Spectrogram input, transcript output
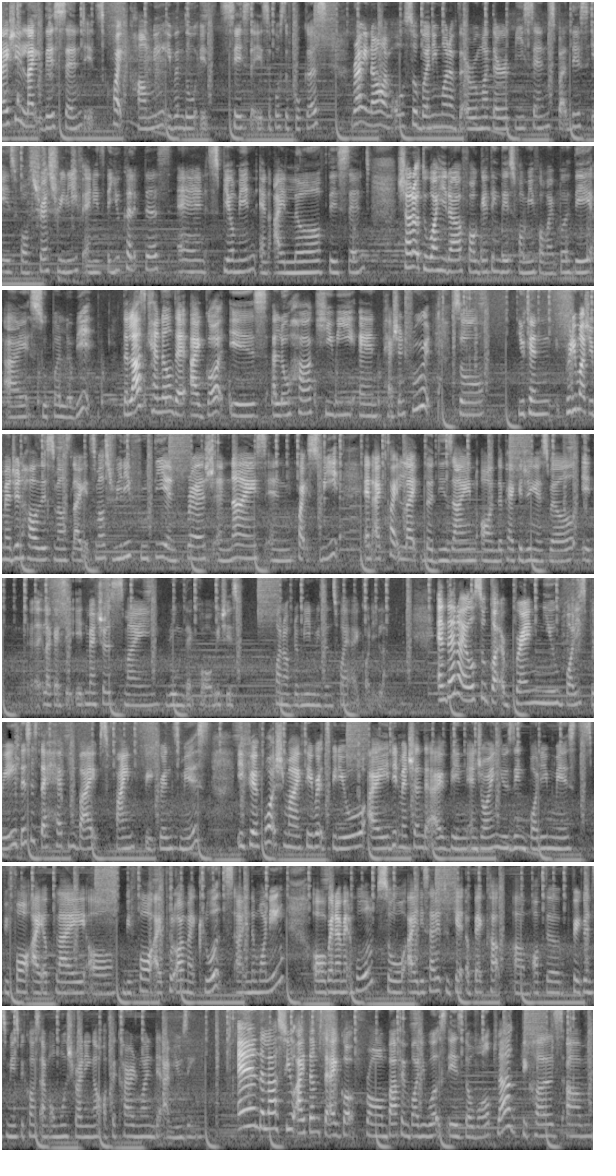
I actually like this scent. It's quite calming even though it says that it's supposed to focus. Right now, I'm also burning one of the aromatherapy scents but this is for stress relief and it's eucalyptus and spearmint and I love this scent. Shout out to Wahida for getting this for me for my birthday. I super love it. The last candle that I got is Aloha Kiwi and Passion Fruit. So you can pretty much imagine how this smells like. It smells really fruity and fresh and nice and quite sweet. And I quite like the design on the packaging as well. It, uh, like I said, it matches my room decor, which is one of the main reasons why I got it. And then I also got a brand new body spray. This is the Happy Vibes Fine Fragrance Mist. If you have watched my favorites video, I did mention that I've been enjoying using body mists before I apply or before I put on my clothes uh, in the morning or when I'm at home. So I decided to get a backup um, of the fragrance mist because I'm almost running out of the current one that I'm using. And the last few items that I got from Bath & Body Works is the wall plug because um,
